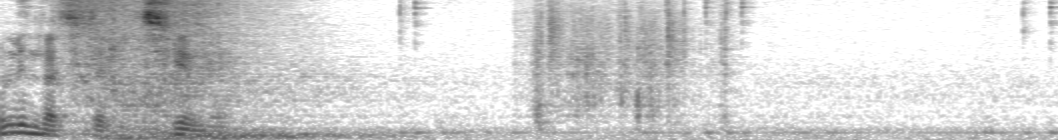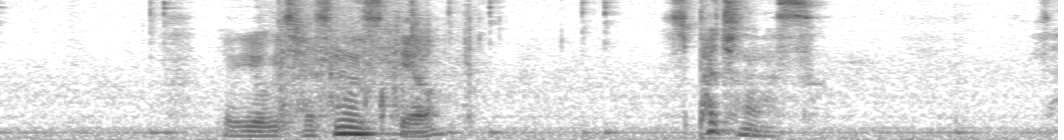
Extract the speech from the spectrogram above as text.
어, 쫄린다, 진짜 미치겠네. 여기, 여기 잘 숨어 있을게요. 18초 남았어. 자,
